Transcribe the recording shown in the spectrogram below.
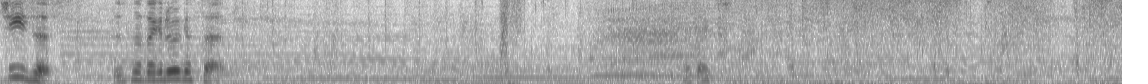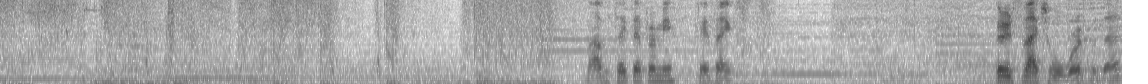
Jesus! There's nothing I can do against that. No thanks. Mob, take that from you? Okay, thanks. Better do some actual work with that.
